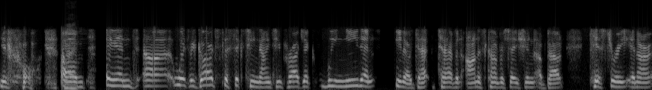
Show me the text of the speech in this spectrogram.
You know, Right. um, and uh, with regards to the 1619 project, we need an you know to to have an honest conversation about history in our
